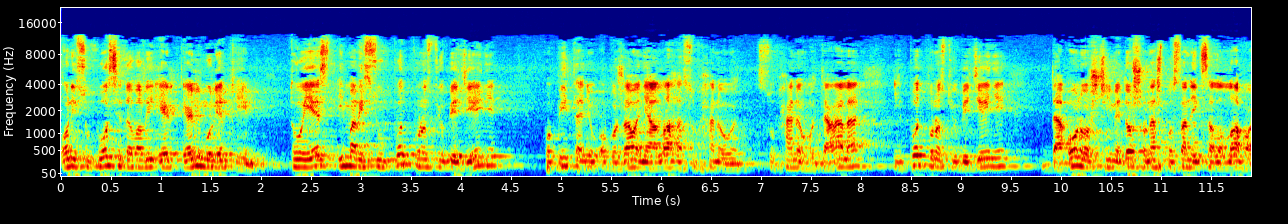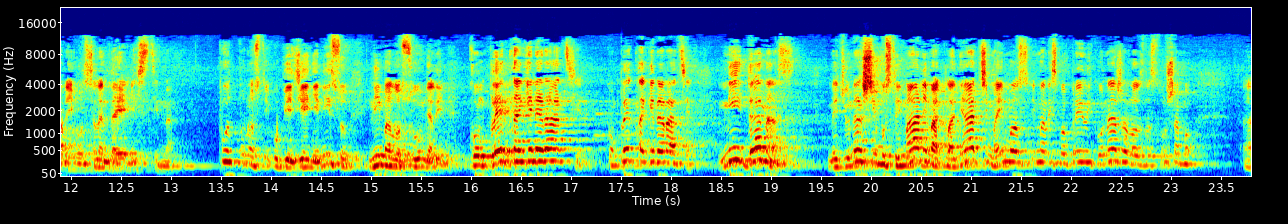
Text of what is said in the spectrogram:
oni su posjedovali elmu ljekin. To jest, imali su u potpunosti ubjeđenje po pitanju obožavanja Allaha subhanahu, subhanahu wa ta'ala i potpunosti ubjeđenje da ono s čime je došao naš poslanik sallallahu alaihi wa sallam da je istina. Potpunosti ubjeđenje nisu nimalo sumnjali. Kompletna generacija, kompletna generacija. Mi danas, među našim muslimanima, klanjačima, imali smo priliku, nažalost, da slušamo uh,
